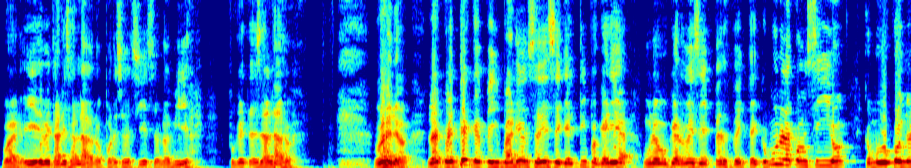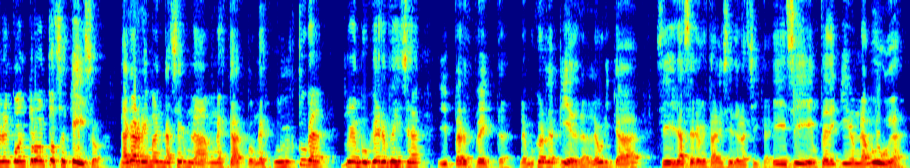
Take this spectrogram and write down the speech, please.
Bueno, y debe estar esa al lado, ¿no? Por eso decía eso, la mía, porque está al lado. Bueno, la cuestión que Pigmalión se dice que el tipo quería una mujer y perfecta. Y como no la consiguió, como buscó y no la encontró, entonces ¿qué hizo? La agarra y manda a hacer una, una estatua, una escultura de una mujer bella y perfecta. La mujer de piedra, la única... Sí, ya sé lo que está diciendo la chica. Y sí, ustedes quieren una muda.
